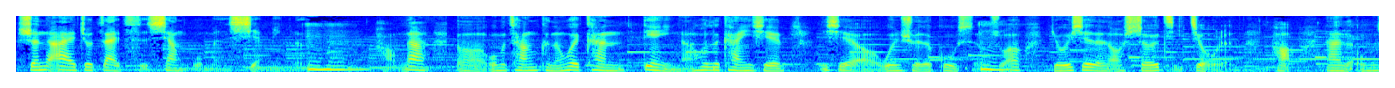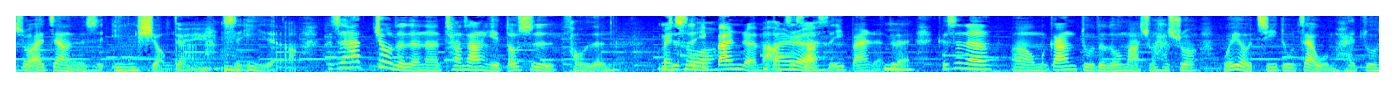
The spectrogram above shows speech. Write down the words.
神的爱就在此向我们显明了。”嗯哼，好，那呃，我们常可能会看电影啊，或者看一些一些呃文学的故事，嗯说哦，有一些人哦舍己救人。好，那我们说哎，这样的人是英雄，对，是艺人啊、哦。可是他救的人呢，常常也都是好人，没错，就是一般人嘛，人至少是一般人，对。嗯可是呢，呃，我们刚刚读的罗马书，他说唯有基督在我们还做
